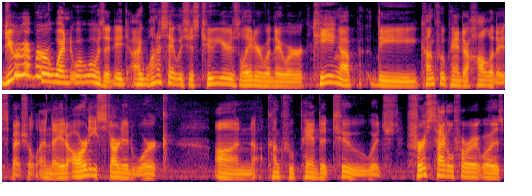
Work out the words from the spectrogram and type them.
do you remember when, what was it? it I want to say it was just two years later when they were teeing up the Kung Fu Panda holiday special, and they had already started work on Kung Fu Panda 2, which first title for it was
